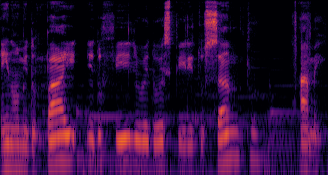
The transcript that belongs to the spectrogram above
Em nome do Pai, e do Filho e do Espírito Santo. Amém.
